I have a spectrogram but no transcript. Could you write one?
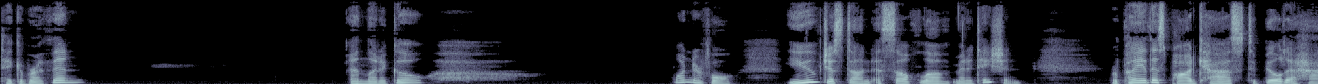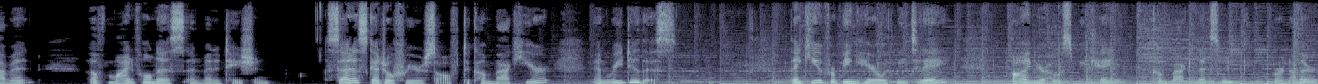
Take a breath in and let it go. Wonderful. You've just done a self love meditation. Replay this podcast to build a habit of mindfulness and meditation. Set a schedule for yourself to come back here and redo this. Thank you for being here with me today. I'm your host, Mike. Come back next week for another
